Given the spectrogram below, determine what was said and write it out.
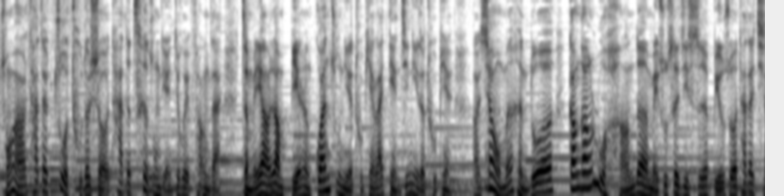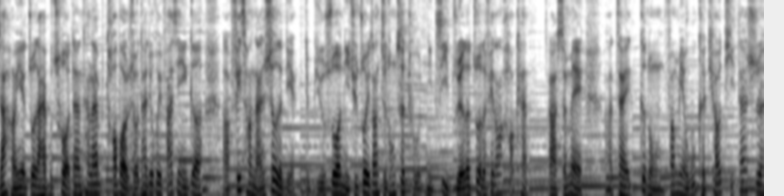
从而他在做图的时候，他的侧重点就会放在怎么样让别人关注你的图片，来点击你的图片啊。像我们很多刚刚入行的美术设计师，比如说他在其他行业做的还不错，但是他来淘宝的时候，他就会发现一个啊非常难受的点，就比如说你去做一张直通车图，你自己觉得做的非常好看。啊，审美啊，在各种方面无可挑剔，但是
